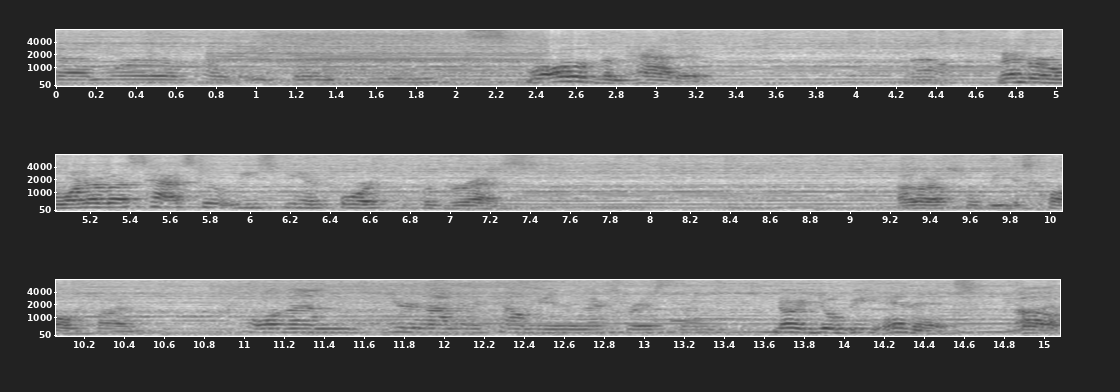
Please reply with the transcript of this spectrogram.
uh, Mario Kart 8 Deluxe. Well, all of them had it. Oh. Remember, one of us has to at least be in fourth to progress. Other else will be disqualified. Well, then you're not gonna count me in the next race then. No, you'll be in it, but Oh.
